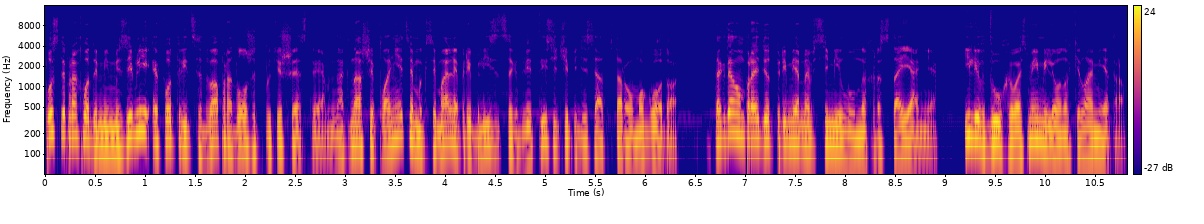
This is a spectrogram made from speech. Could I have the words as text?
После прохода мимо Земли FO-32 продолжит путешествие, а к нашей планете максимально приблизится к 2052 году. Тогда он пройдет примерно в 7 лунных расстояниях, или в 2,8 миллионах километров.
